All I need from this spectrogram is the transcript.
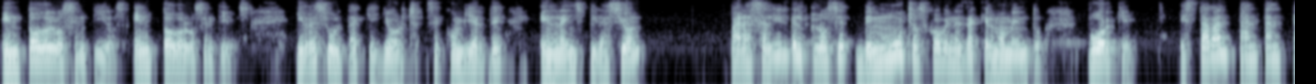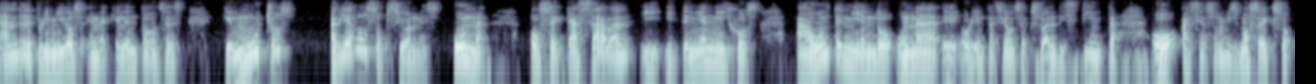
en todos los sentidos, en todos los sentidos. Y resulta que George se convierte en la inspiración para salir del closet de muchos jóvenes de aquel momento, porque estaban tan, tan, tan reprimidos en aquel entonces que muchos, había dos opciones. Una, o se casaban y, tenían hijos, aún teniendo una eh, orientación sexual distinta o hacia su mismo sexo,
